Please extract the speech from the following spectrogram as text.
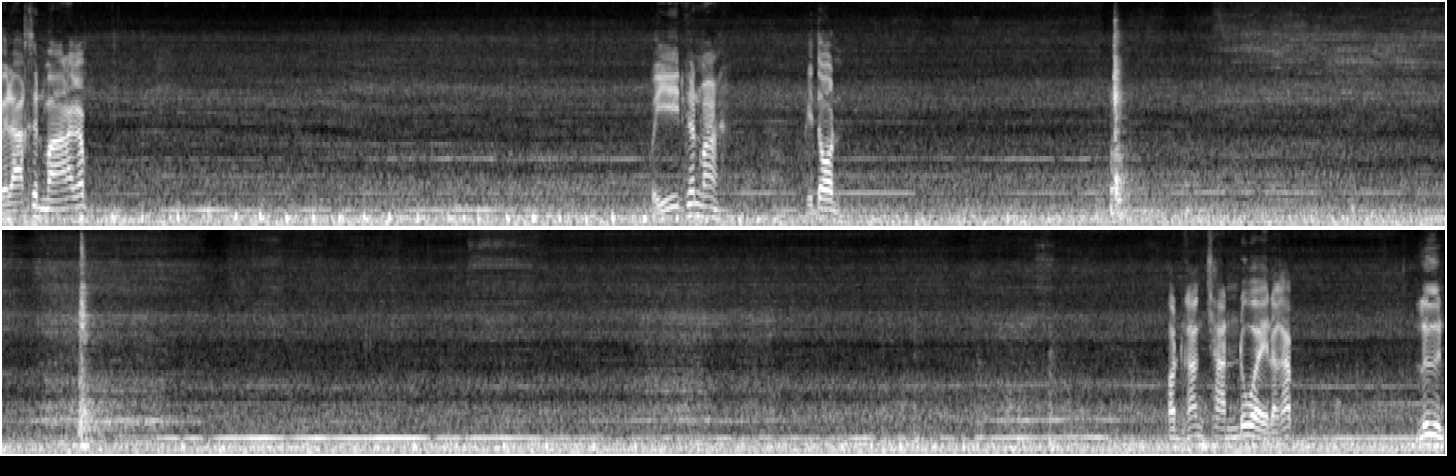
เวลาขึ้นมาแล้วครับ ปีดขึ้นมาพี่ต้นค่อนข้างชันด้วยนะครับ ลื่น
